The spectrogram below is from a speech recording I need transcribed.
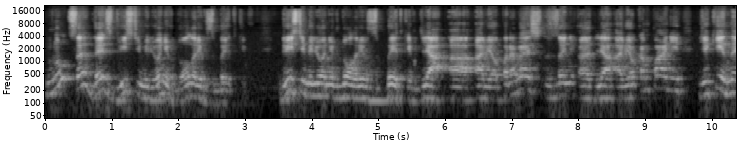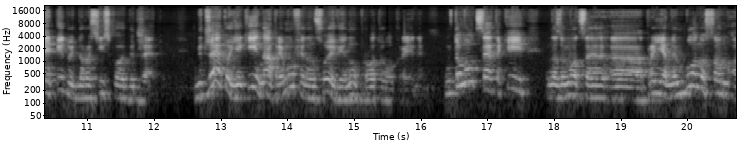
Ну це десь 200 мільйонів доларів збитків. 200 мільйонів доларів збитків для авіаперевезень для авіакомпаній, які не підуть до російського бюджету, бюджету, який напряму фінансує війну проти України. Тому це такий називаємо це е, приємним бонусом е,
